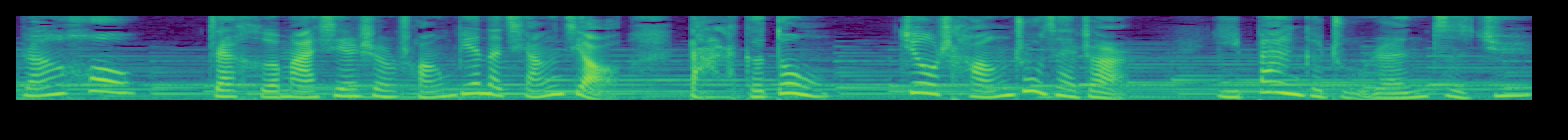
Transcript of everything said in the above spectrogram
然后在河马先生床边的墙角打了个洞，就常住在这儿。以半个主人自居。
